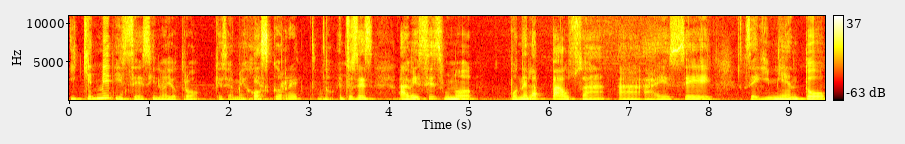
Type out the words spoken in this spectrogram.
¿Y quién me dice si no hay otro que sea mejor? Es correcto. Entonces, a veces uno pone la pausa a, ese seguimiento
